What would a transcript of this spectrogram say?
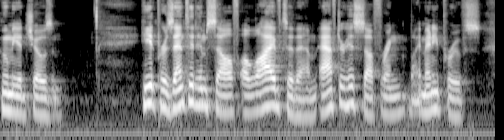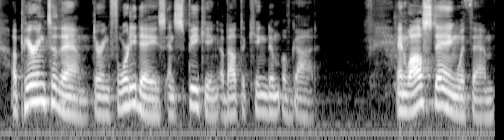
whom he had chosen. He had presented himself alive to them after his suffering by many proofs, appearing to them during forty days and speaking about the kingdom of God. And while staying with them,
